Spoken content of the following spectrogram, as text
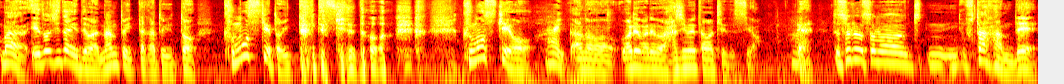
まあ江戸時代では何と言ったかというと雲助と言ったんですけれど 雲助を、はい、あの我々は始めたわけですよ、はい、でそれをその2班で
